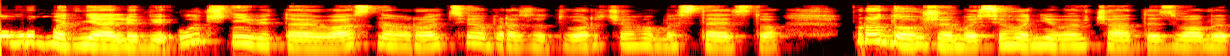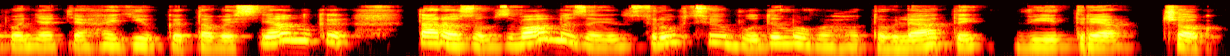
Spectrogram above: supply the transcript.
Доброго дня, любі учні! Вітаю вас на уроці образотворчого мистецтва. Продовжуємо сьогодні вивчати з вами поняття гаївки та веснянки, та разом з вами за інструкцією будемо виготовляти вітрячок.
